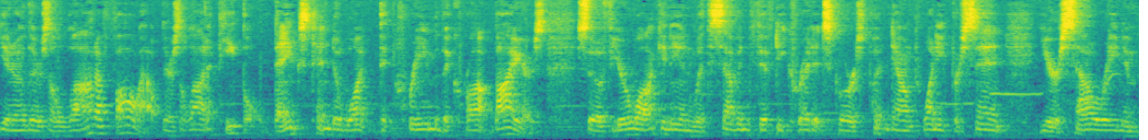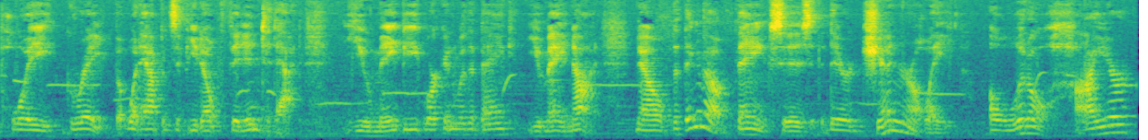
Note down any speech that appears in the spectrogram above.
You know, there's a lot of fallout, there's a lot of people. Banks tend to want the cream of the crop buyers. So if you're walking in with 750 credit scores, putting down 20%, you're a salaried employee, great. But what happens if you don't fit into that? You may be working with a bank, you may not. Now, the thing about banks is they're generally a little higher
